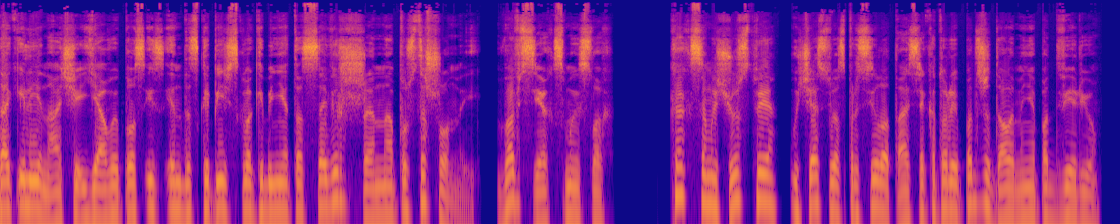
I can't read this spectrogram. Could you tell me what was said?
Так или иначе, я выполз из эндоскопического кабинета совершенно опустошенный. Во всех смыслах. «Как самочувствие?» – участливо спросила Тася, которая поджидала меня под дверью.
